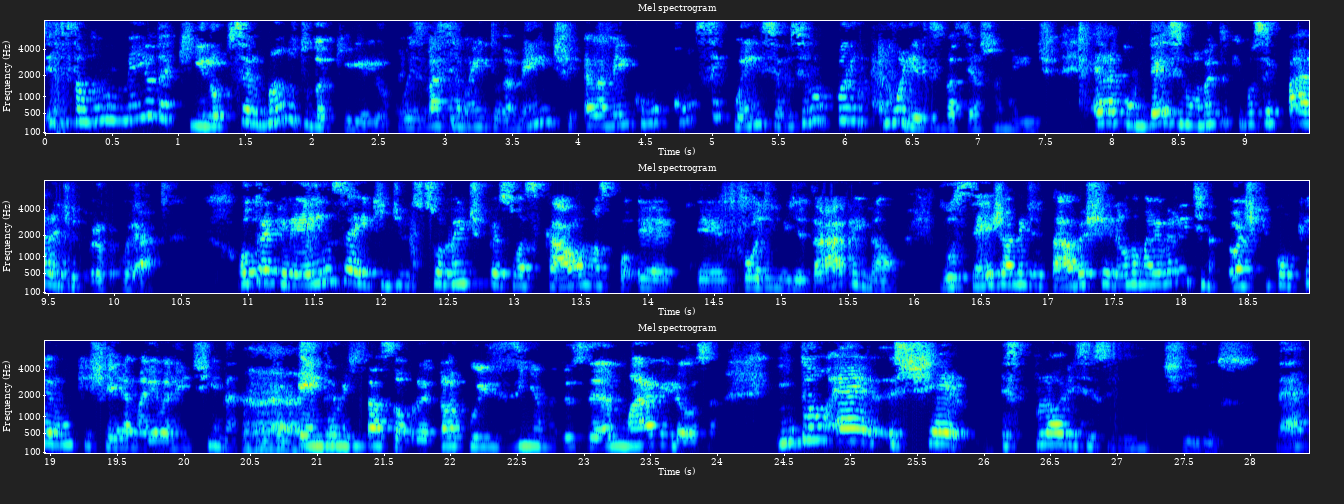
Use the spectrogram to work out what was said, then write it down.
Estando no meio daquilo, observando tudo aquilo. O esvaziamento da mente, ela vem como consequência. Você não procura esvaziar sua mente. Ela acontece no momento que você para de procurar. Outra crença é que somente pessoas calmas é, é, podem meditar, e não. Você já meditava cheirando a Maria Valentina. Eu acho que qualquer um que cheira a Maria Valentina entra em meditação, porque aquela coisinha, meu Deus, é maravilhosa. Então, é cheiro, explore esses sentidos, né?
